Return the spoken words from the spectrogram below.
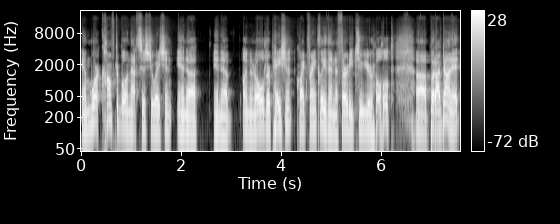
am more comfortable in that situation in a in a in an older patient, quite frankly, than a 32 year old. Uh, but I've done it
